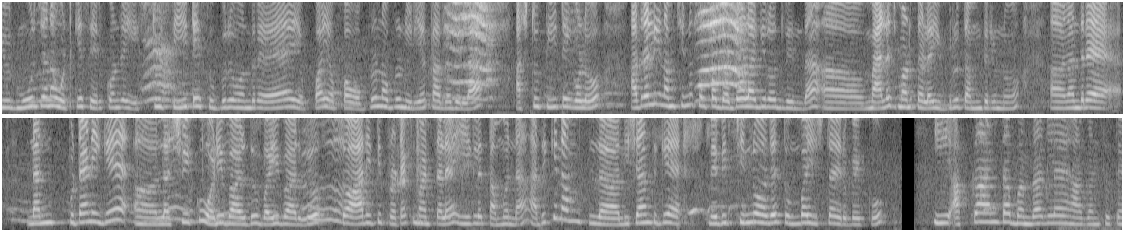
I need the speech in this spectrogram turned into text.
ಇವ್ರು ಮೂರು ಜನ ಒಟ್ಟಿಗೆ ಸೇರಿಕೊಂಡ್ರೆ ಎಷ್ಟು ತೀಟೆ ಸುಬ್ರು ಅಂದರೆ ಯಪ್ಪ ಯಪ್ಪ ಒಬ್ರನ್ನೊಬ್ರು ಹಿಡಿಯೋಕ್ಕಾಗೋದಿಲ್ಲ. ಅಷ್ಟು ತೀಟೆಗಳು. ಅದರಲ್ಲಿ ನಮ್ಮ ಚಿನ್ನು ಸ್ವಲ್ಪ ದೊಡ್ಡವಳಾಗಿರೋದ್ರಿಂದ ಮ್ಯಾನೇಜ್ ಮಾಡ್ತಾಳೆ ಇಬ್ಬರು ತಮ್ಮದ್ರೂ ಅಂದರೆ ನನ್ನ ಪುಟಾಣಿಗೆ ಲಶ್ವಿಗೂ ಹೊಡಿಬಾರ್ದು, ಬೈಬಾರ್ದು. ಸೊ ಆ ರೀತಿ ಪ್ರೊಟೆಕ್ಟ್ ಮಾಡ್ತಾಳೆ ಈಗಲೇ ತಮ್ಮನ್ನ. ಅದಕ್ಕೆ ನಮ್ಮ ನಿಶಾಂತ್ಗೆ ಮೇ ಬಿ ಚಿನ್ನು ಅಂದರೆ ತುಂಬ ಇಷ್ಟ ಇರಬೇಕು. ಈ ಅಕ್ಕ ಅಂತ ಬಂದಾಗಲೇ ಹಾಗನ್ಸುತ್ತೆ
